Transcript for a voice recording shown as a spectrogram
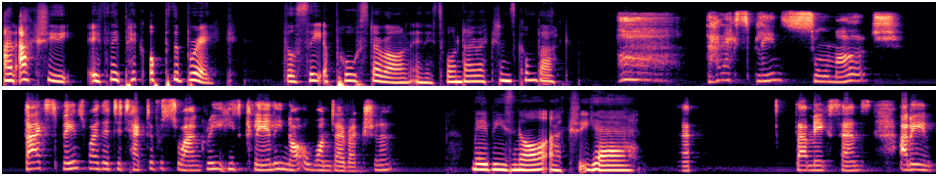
And actually, if they pick up the brick, they'll see a poster on and it's One Direction's comeback. that explains so much. That explains why the detective was so angry. He's clearly not a One Directioner. Maybe he's not actually. Yeah. That makes sense. I mean,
